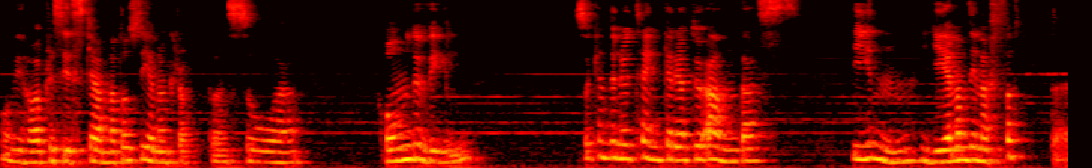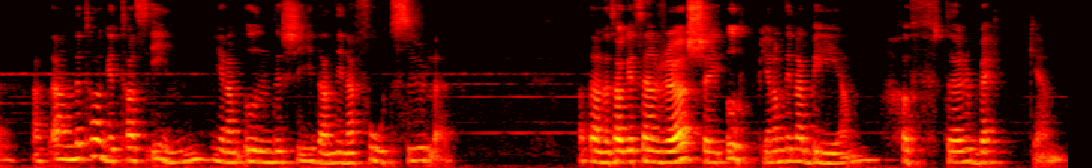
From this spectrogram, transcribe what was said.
Och vi har precis skannat oss genom kroppen så om du vill så kan du nu tänka dig att du andas in genom dina fötter. Att andetaget tas in genom undersidan, dina fotsulor. Att andetaget sedan rör sig upp genom dina ben, höfter, bäcken,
